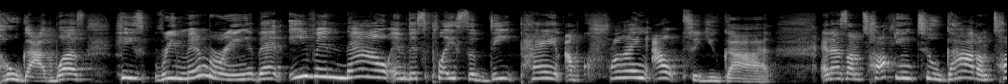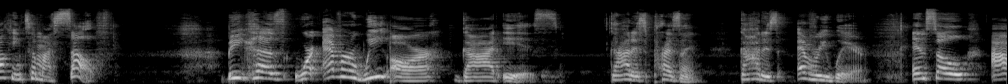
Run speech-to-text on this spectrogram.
who God was, he's remembering that even now in this place of deep pain, I'm crying out to you, God. And as I'm talking to God, I'm talking to myself. Because wherever we are, God is. God is present. God is everywhere. And so I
